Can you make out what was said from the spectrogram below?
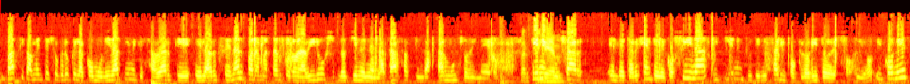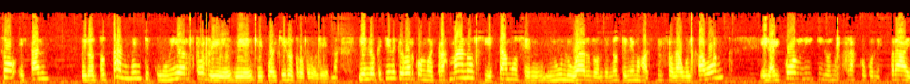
básicamente yo creo que la comunidad tiene que saber que el arsenal para matar coronavirus lo tienen en la casa sin gastar mucho dinero. Tienen que usar el detergente de cocina y tienen que utilizar hipoclorito de sodio. Y con eso están pero totalmente cubiertos de, de, cualquier otro problema. Y en lo que tiene que ver con nuestras manos, si estamos en un lugar donde no tenemos acceso al agua y jabón, el alcohol líquido en un frasco con spray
